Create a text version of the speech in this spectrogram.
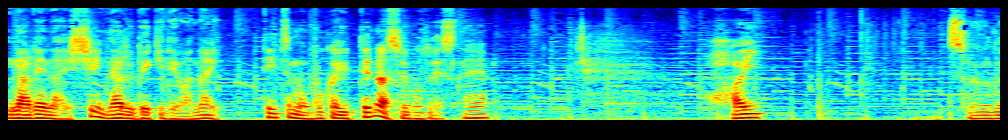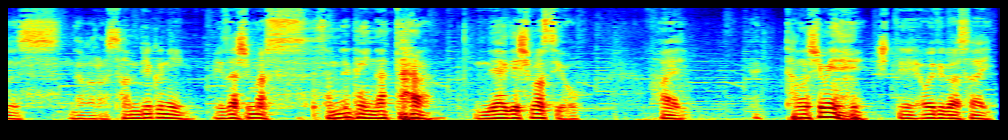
なれないしなるべきではないっていつも僕が言ってるのはそういうことですね。はい。そういうことです。だから300人目指します。300人になったら値上げしますよ。はい。楽しみにしておいてください。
